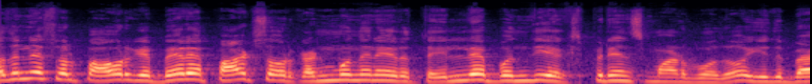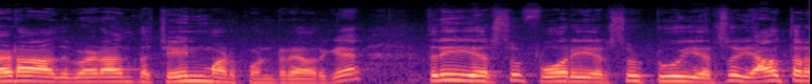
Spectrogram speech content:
ಅದನ್ನೇ ಸ್ವಲ್ಪ ಅವ್ರಿಗೆ ಬೇರೆ ಪಾರ್ಟ್ಸ್ ಅವ್ರ ಕಣ್ಮುಂದೆನೇ ಇರುತ್ತೆ. ಇಲ್ಲೇ ಬಂದು ಎಕ್ಸ್ಪೀರಿಯನ್ಸ್ ಮಾಡ್ಬೋದು ಇದು ಬೇಡ ಅದು ಬೇಡ ಅಂತ ಚೇಂಜ್ ಮಾಡಿಕೊಂಡ್ರೆ ಅವ್ರಿಗೆ three years four years two years ಯಾವ ಥರ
